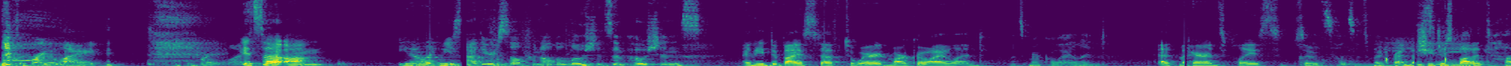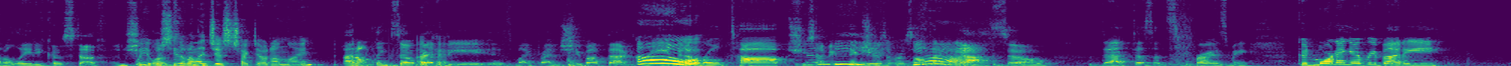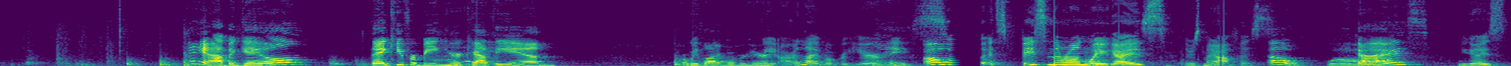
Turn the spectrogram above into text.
It's a bright light. It's a bright light. It's a um, you know, like when you smother yourself in all the lotions and potions. I need to buy stuff to wear in Marco Island What's Marco Island? at my parents' place. So that sounds it's my friend. She just bought a ton of Lady Co stuff, and she Wait, was she the one all. that just checked out online? I don't think so. Okay. Red Bee is my friend. She bought that green Oh! emerald top. She sent me pictures of herself. yeah. Yeah, so that doesn't surprise me. Good morning, everybody. Hey, Abigail. Thank you for being here, Kathy Ann. Are we live over here? We are live over here. Nice. Oh, it's facing the wrong way, you guys. There's my office. Oh, Whoa. hey guys. You guys,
